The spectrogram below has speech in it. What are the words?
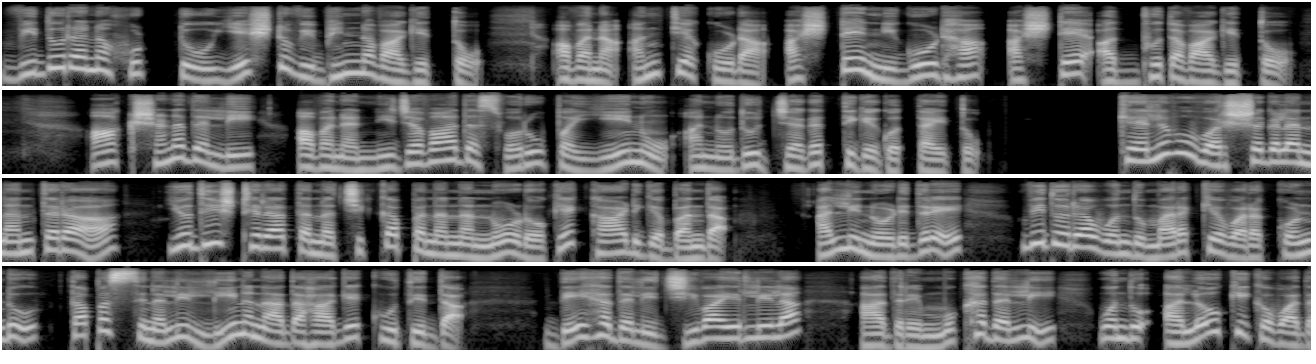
ವಿದುರನ ಹುಟ್ಟು ಎಷ್ಟು ವಿಭಿನ್ನವಾಗಿತ್ತು. ಅವನ ಅಂತ್ಯ ಕೂಡ ಅಷ್ಟೇ ನಿಗೂಢ, ಅಷ್ಟೇ ಅದ್ಭುತವಾಗಿತ್ತು. ಆ ಕ್ಷಣದಲ್ಲಿ ಅವನ ನಿಜವಾದ ಸ್ವರೂಪ ಏನು ಅನ್ನೋದು ಜಗತ್ತಿಗೆ ಗೊತ್ತಾಯಿತು. ಕೆಲವು ವರ್ಷಗಳ ನಂತರ ಯುಧಿಷ್ಠಿರ ತನ್ನ ಚಿಕ್ಕಪ್ಪನನ್ನ ನೋಡೋಕೆ ಕಾಡಿಗೆ ಬಂದ. ಅಲ್ಲಿ ನೋಡಿದ್ರೆ ವಿದುರ ಒಂದು ಮರಕ್ಕೆ ಹೊರಕೊಂಡು ತಪಸ್ಸಿನಲ್ಲಿ ಲೀನನಾದ ಹಾಗೆ ಕೂತಿದ್ದ. ದೇಹದಲ್ಲಿ ಜೀವ ಇರ್ಲಿಲ್ಲ, ಆದರೆ ಮುಖದಲ್ಲಿ ಒಂದು ಅಲೌಕಿಕವಾದ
